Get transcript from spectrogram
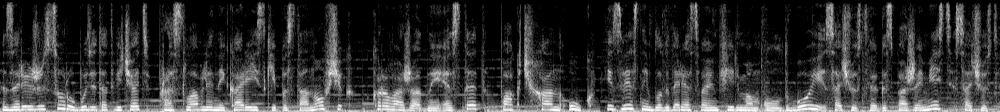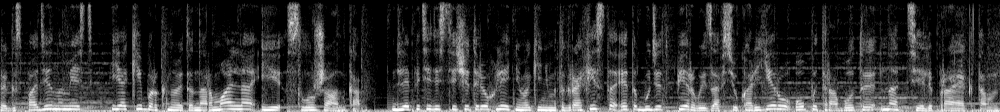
За режиссуру будет отвечать прославленный корейский постановщик, кровожадный эстет Пак Чхан Ук, известный благодаря своим фильмам «Олдбой», «Сочувствие госпоже месть», «Сочувствие господину месть», «Я киборг, но это нормально» и «Служанка». Для 54-летнего кинематографиста это будет первый за всю карьеру опыт работы над телепроектом.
